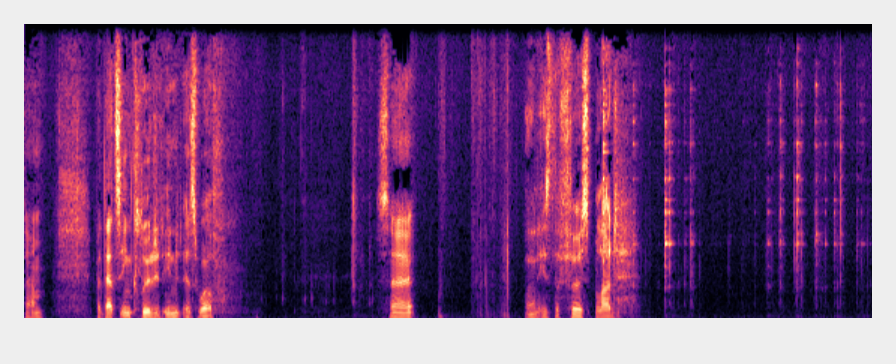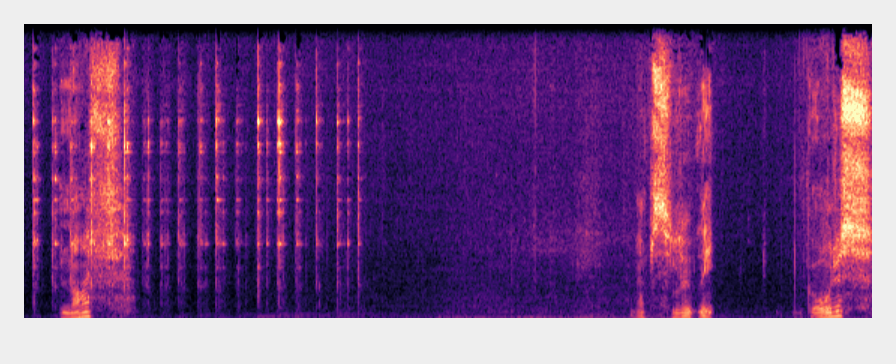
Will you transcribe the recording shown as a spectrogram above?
um, but that's included in it as well. So that is the first blood knife. Absolutely gorgeous.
